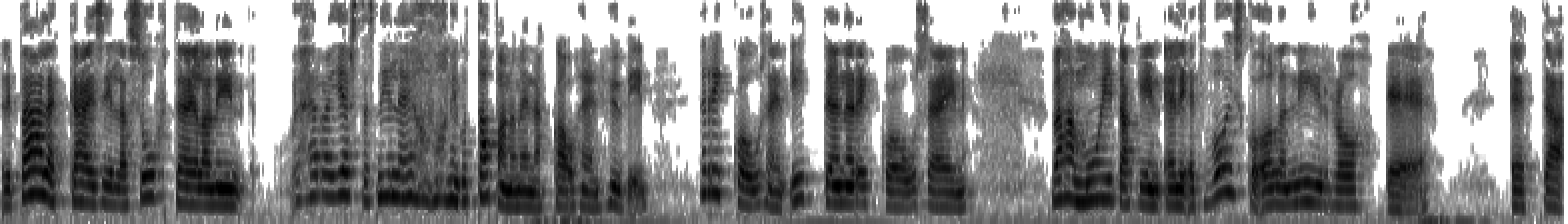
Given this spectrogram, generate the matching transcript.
Eli päällekkäisillä suhteilla, niin herra jestas, niille ei ole vaan niin tapana mennä kauhean hyvin. Ne rikkoo usein itseään, ne rikkoo usein vähän muitakin, eli et voisiko olla niin rohkea että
